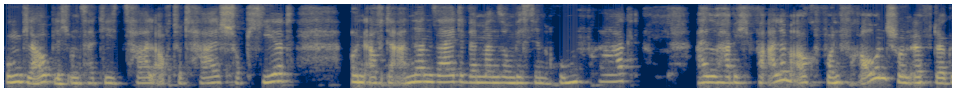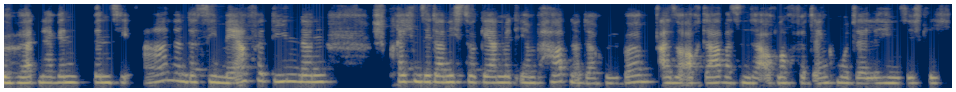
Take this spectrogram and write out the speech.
unglaublich. Uns hat die Zahl auch total schockiert. Und auf der anderen Seite, wenn man so ein bisschen rumfragt, also habe ich vor allem auch von Frauen schon öfter gehört, na, wenn, wenn sie ahnen, dass sie mehr verdienen, dann sprechen sie da nicht so gern mit ihrem Partner darüber. Also auch da, was sind da auch noch für Denkmodelle hinsichtlich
